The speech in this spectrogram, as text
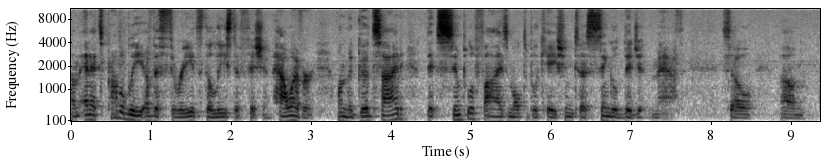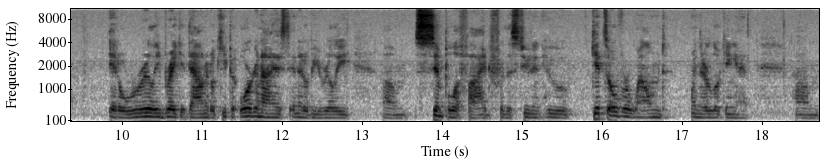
Um, and it's probably, of the three, it's the least efficient. However, on the good side, it simplifies multiplication to single digit math. So um, it'll really break it down, it'll keep it organized, and it'll be really um, simplified for the student who gets overwhelmed when they're looking at um,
